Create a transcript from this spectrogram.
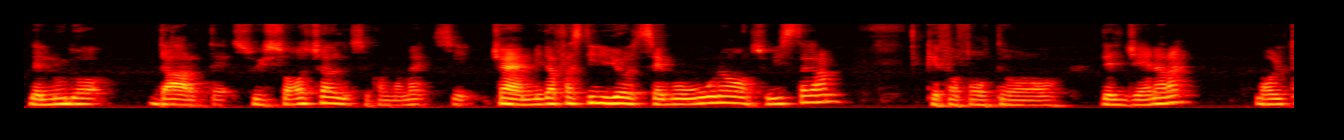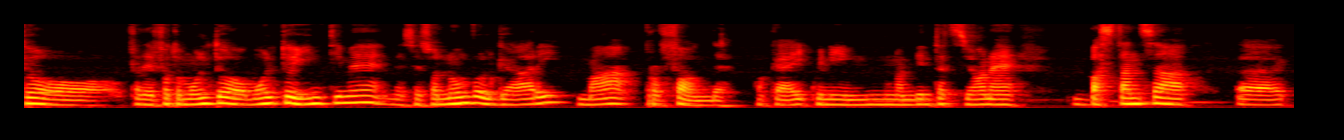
del nudo d'arte sui social, secondo me sì. Cioè, mi dà fastidio, io seguo uno su Instagram che fa foto del genere, molto, fa delle foto molto, molto intime, nel senso non volgari, ma profonde, ok? Quindi in un'ambientazione abbastanza eh,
